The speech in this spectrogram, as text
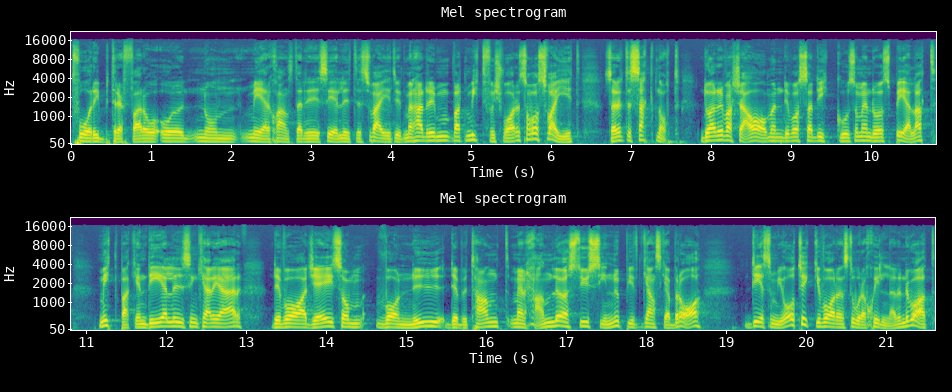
två ribbträffar och, och någon mer chans där det ser lite svajigt ut. Men hade det varit mittförsvaret som var svajigt så hade det inte sagt något. Då hade det varit så här, ja men det var Sadiko som ändå har spelat mittback en del i sin karriär. Det var Ajay som var ny debutant, men han löste ju sin uppgift ganska bra. Det som jag tycker var den stora skillnaden, det var att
